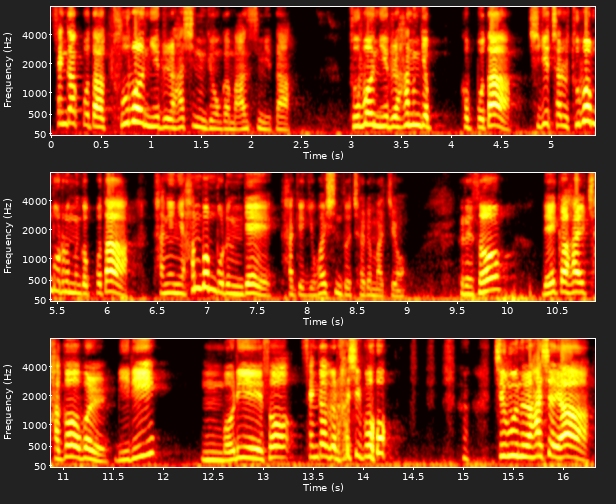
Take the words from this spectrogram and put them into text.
생각보다 두 번 일을 하시는 경우가 많습니다. 두 번 일을 하는 게- 것보다 지게차를 두 번 부르는 것보다 당연히 한 번 부르는 게 가격이 훨씬 더 저렴하죠. 그래서 내가 할 작업을 미리 음, 머리에서 생각을 하시고 주문을 하셔야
